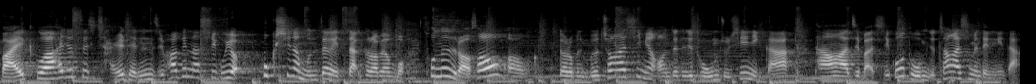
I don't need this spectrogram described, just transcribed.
마이크와 헤드셋이 잘 되는지 확인하시고요. 혹시나 문제가 있다, 그러면 뭐 손을 들어서 어, 그- 여러분 요청하시면 언제든지 도움 주시니까 당황하지 마시고 도움 요청하시면 됩니다.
